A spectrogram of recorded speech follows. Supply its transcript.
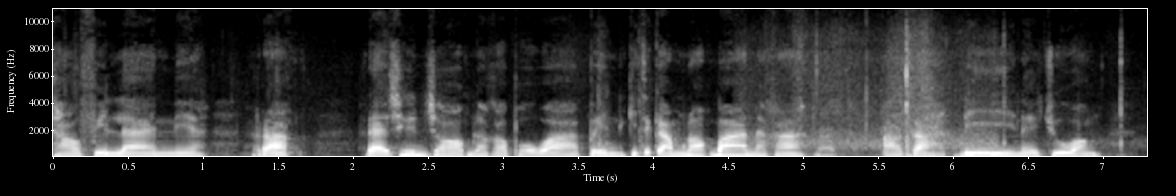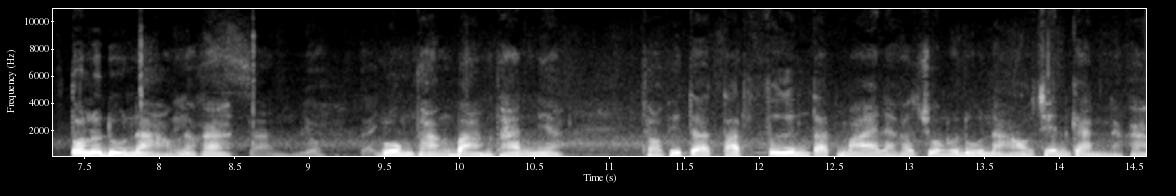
ชาวฟินแลนด์เนี่ยรักและชื่นชอบนะคะเพราะว่าเป็นกิจกรรมนอกบ้านนะคะ อากาศดีในช่วงต้นฤดูหนาวนะคะ รวมทั้งบางท่านเนี่ย ชอบที่จะตัดฟืนตัดไม้นะคะ ช่วงฤดูหนาวเช่นกันนะคะ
